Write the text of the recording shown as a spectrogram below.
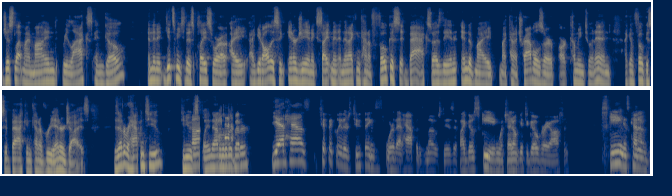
just let my mind relax and go and then it gets me to this place where I, I get all this energy and excitement and then i can kind of focus it back. So as the end of my my kind of travels are are coming to an end i can focus it back and kind of re-energize. Has that ever happened to you? Can you uh, explain that a little bit better? Yeah it has. Typically there's two things where that happens most is if i go skiing which i don't get to go very often. Skiing is kind of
